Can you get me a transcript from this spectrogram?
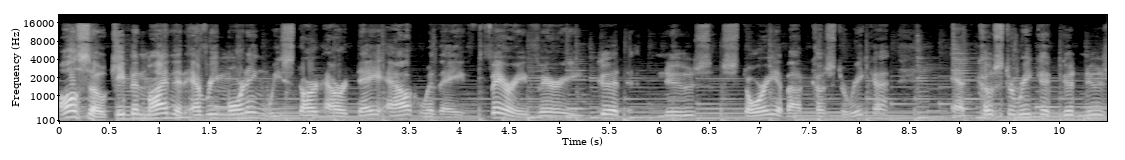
Also, keep in mind that every morning we start our day out with a very, very good news story about Costa Rica at Costa Rica Good News.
